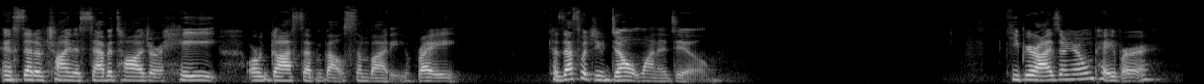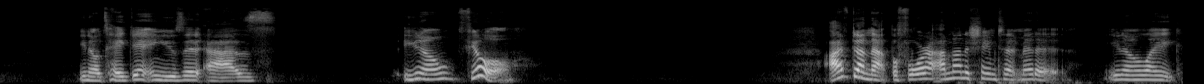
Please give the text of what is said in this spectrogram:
instead of trying to sabotage or hate or gossip about somebody, right? Cuz that's what you don't want to do. Keep your eyes on your own paper. You know, take it and use it as you know, fuel. I've done that before. I'm not ashamed to admit it. You know, like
